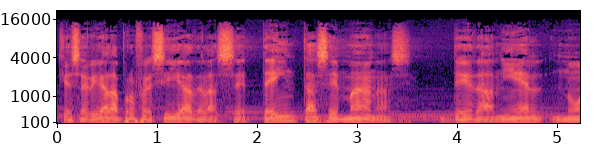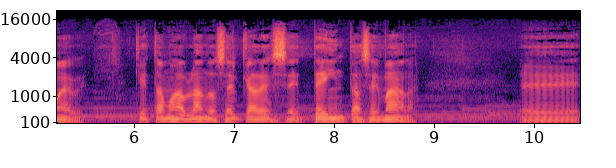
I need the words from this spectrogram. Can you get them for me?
que sería la profecía de las 70 semanas de Daniel 9. Que estamos hablando acerca de 70 semanas. Eh,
